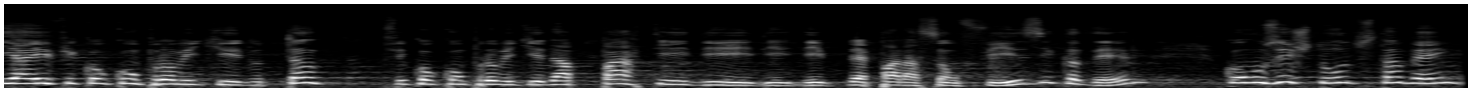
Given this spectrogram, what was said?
E aí ficou comprometido, tanto ficou comprometido a parte de, de, de preparação física dele, como os estudos também.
